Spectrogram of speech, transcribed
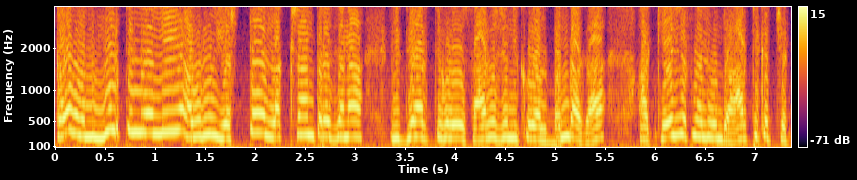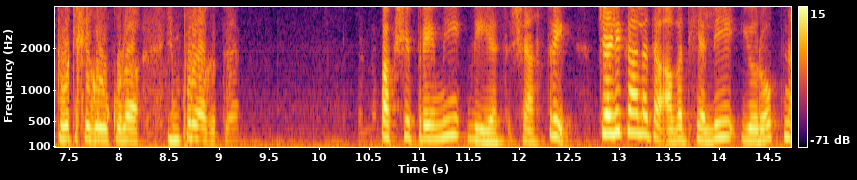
ಕಳೆದ ಒಂದು ಮೂರು ತಿಂಗಳಲ್ಲಿ ಅವರು ಎಷ್ಟೋ ಲಕ್ಷಾಂತರ ಜನ ವಿದ್ಯಾರ್ಥಿಗಳು, ಸಾರ್ವಜನಿಕರು ಅಲ್ಲಿ ಬಂದಾಗ ಆ ಕೆ ಜಿ ಎಫ್ನಲ್ಲಿ ಒಂದು ಆರ್ಥಿಕ ಚಟುವಟಿಕೆಗಳು ಕೂಡ ಇಂಪ್ರೂವ್ ಆಗುತ್ತೆ. ಪಕ್ಷಿ ಪ್ರೇಮಿ ವಿ ಎಸ್ ಶಾಸ್ತ್ರಿ. ಚಳಿಗಾಲದ ಅವಧಿಯಲ್ಲಿ ಯುರೋಪ್ನ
